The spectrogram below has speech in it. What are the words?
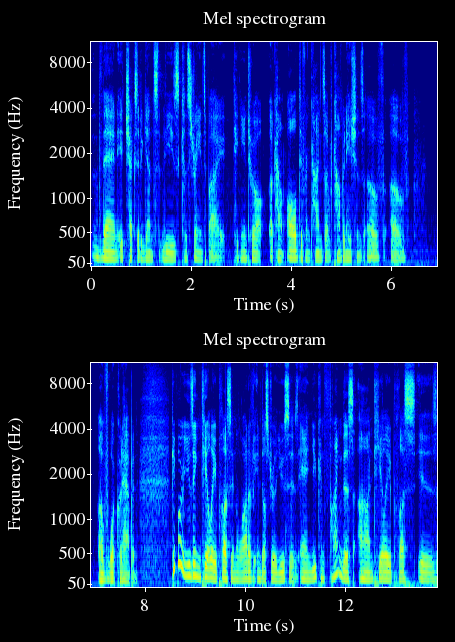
then it checks it against these constraints by taking into account all different kinds of combinations of of of what could happen people are using TLA Plus in a lot of industrial uses, and you can find this on TLA Plus's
